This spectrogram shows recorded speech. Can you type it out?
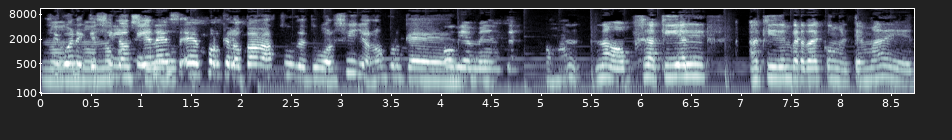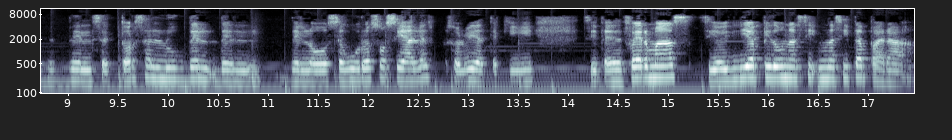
sí, bueno, y que si lo tienes es porque lo pagas tú de tu bolsillo, ¿no? Porque... Obviamente. No, pues aquí el, aquí en verdad con el tema de, del sector salud del, del, de los seguros sociales, pues olvídate, aquí si te enfermas, si hoy día pido una, una cita para,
